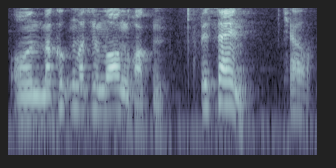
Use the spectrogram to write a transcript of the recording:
und mal gucken, was wir morgen rocken. Bis dahin. Ciao.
